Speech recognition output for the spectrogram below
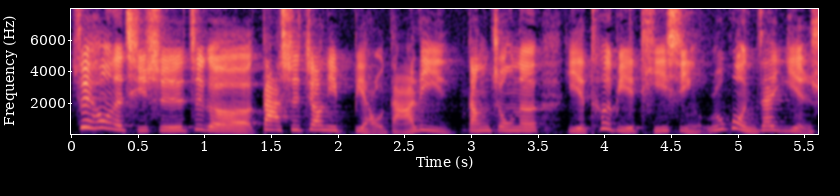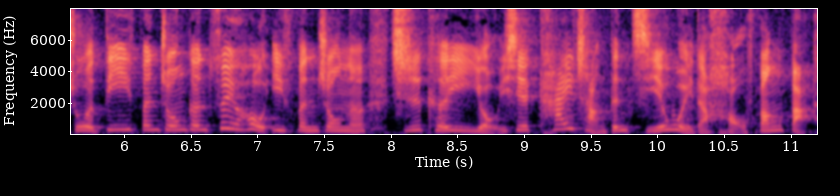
最后呢，其实这个大师教你表达力当中呢，也特别提醒，如果你在演说的第一分钟跟最后一分钟呢，其实可以有一些开场跟结尾的好方法，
